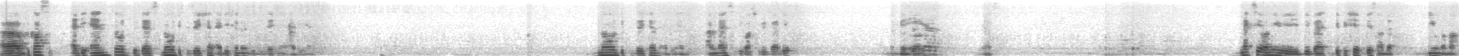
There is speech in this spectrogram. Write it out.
Uh, because at the end, so there's no depreciation, additional depreciation at the end. No depreciation at the end, unless it was revalued in the middle. Yes. Next year only we depreciate based on the new amount.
